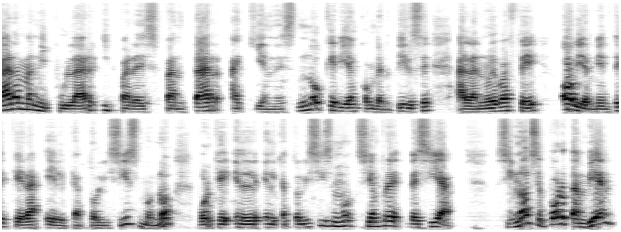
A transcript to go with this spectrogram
para manipular y para espantar a quienes no querían convertirse a la nueva fe, obviamente que era el catolicismo, ¿no? Porque el, catolicismo siempre decía, si no se portan bien,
